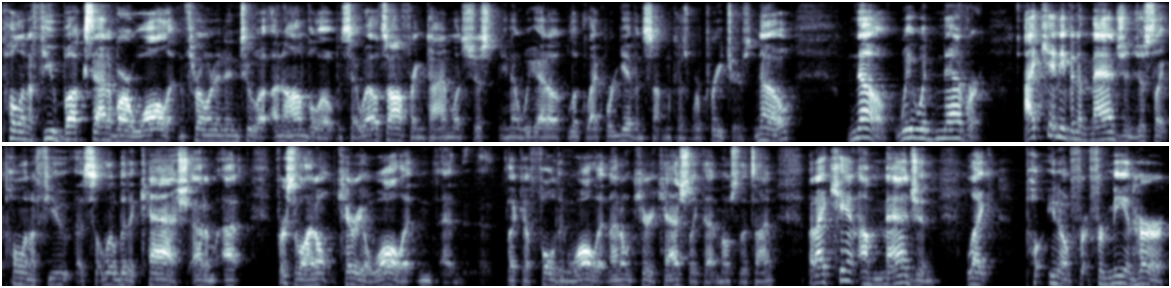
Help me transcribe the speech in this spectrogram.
pulling a few bucks out of our wallet and throwing it into a, an envelope and say, well, it's offering time. Let's just, you know, we got to look like we're giving something because we're preachers. No, no, we would never. I can't even imagine just like pulling a few, a little bit of cash out of. Uh, first of all, I don't carry a wallet and uh, like a folding wallet, and I don't carry cash like that most of the time. But I can't imagine like, you know, for, for me and her,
